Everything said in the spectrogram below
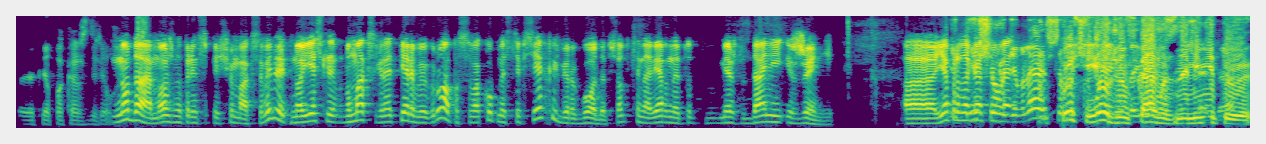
человека я пока разделил. Ну да, можно, в принципе, еще Макса выделить, но если ну, Макс играет первую игру, а по совокупности всех игр года, все-таки, наверное, тут между Даней и Женей. А, Я предлагаю... еще сыграть- удивляешься, Пусть Юджин скажет отвечать, да? знаменитую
